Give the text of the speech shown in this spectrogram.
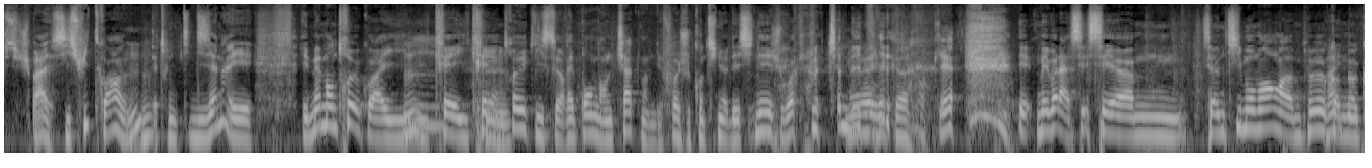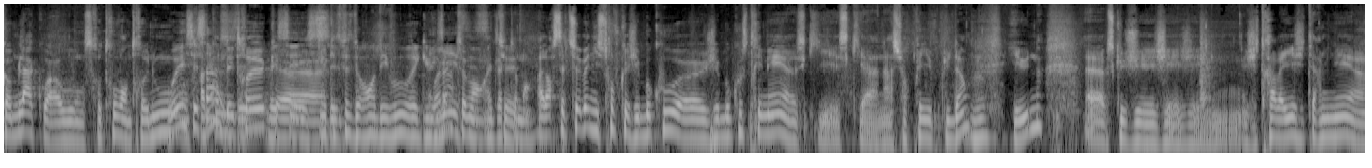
je sais pas, 6 8 quoi, Mhm. peut-être une petite dizaine. Et, et même entre eux, quoi, ils, Mhm. ils créent, ils créent un truc, ils se répondent dans le chat. Moi, des fois, je continue à dessiner, je vois que le chat Ouais, défile. d'accord. Ok. Et, mais voilà, c'est, c'est, euh, c'est un petit moment un peu Ouais. comme, comme là, quoi, où on se retrouve entre nous, Oui, on c'est se ça, raconte des c'est- trucs. mais c'est- euh, c'est- Une espèce de rendez-vous régulier. Exactement, c'est- c'est- exactement. Alors cette semaine, il se trouve que j'ai beaucoup, euh, j'ai beaucoup streamé, euh, ce qui, ce qui en a surpris plus d'un Mhm. et une, euh, parce que j'ai, j'ai, j'ai, j'ai travaillé, j'ai terminé euh,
